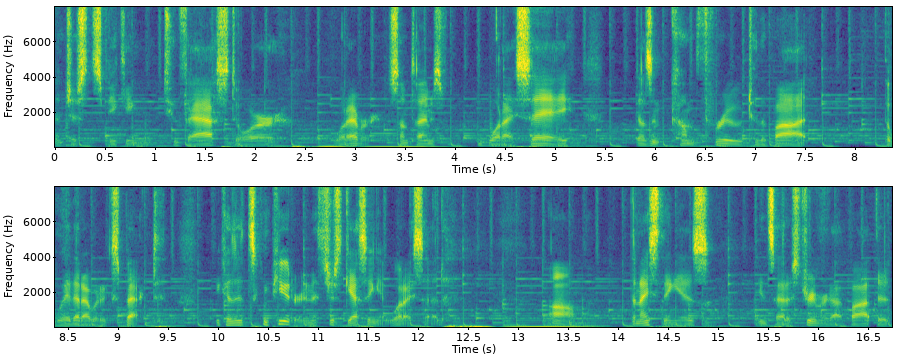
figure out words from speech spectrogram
am just speaking too fast or whatever. Sometimes what I say doesn't come through to the bot the way that I would expect because it's a computer and it's just guessing at what I said. Um, the nice thing is, inside of streamer.bot, that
